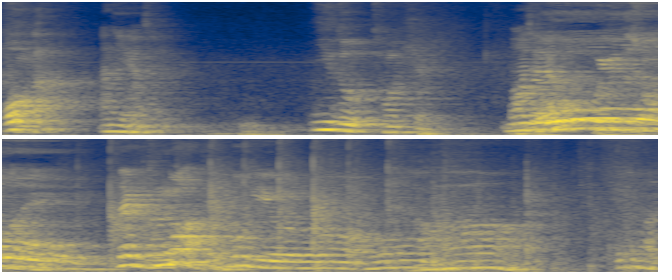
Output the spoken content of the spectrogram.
어? 아니에요? 이유도 정확해요. 맞아요. 오, 이유도 정확하네. 나 이거 본거 같아. 방목 이후로 아. 이거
